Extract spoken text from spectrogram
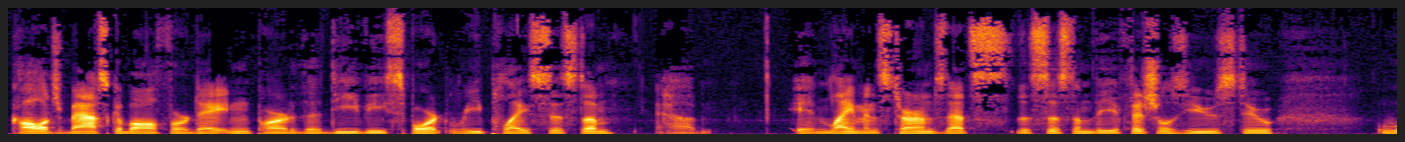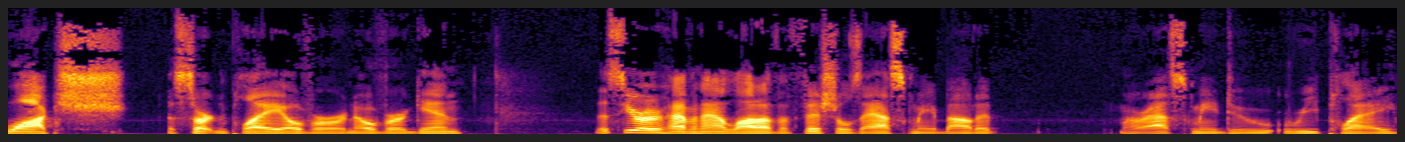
college basketball for Dayton, part of the DVSport replay system. Um, in layman's terms, that's the system the officials use to watch a certain play over and over again. This year, I haven't had a lot of officials ask me about it or ask me to replay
